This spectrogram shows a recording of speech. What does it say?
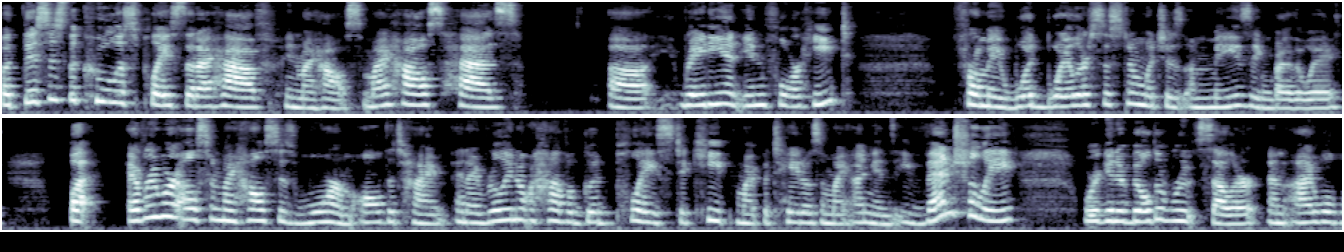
But this is the coolest place that I have in my house. My house has uh, radiant in-floor heat from a wood boiler system, which is amazing, by the way. But everywhere else in my house is warm all the time, and I really don't have a good place to keep my potatoes and my onions. Eventually, we're going to build a root cellar, and I will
